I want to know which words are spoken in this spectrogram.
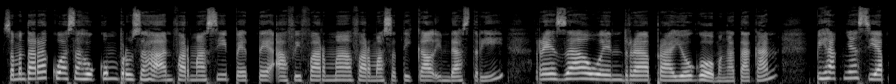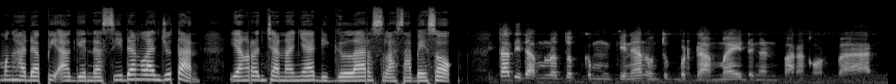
Sementara kuasa hukum perusahaan farmasi PT Avifarma Pharmaceutical Industry, Reza Wendra Prayogo mengatakan pihaknya siap menghadapi agenda sidang lanjutan yang rencananya digelar Selasa besok. Kita tidak menutup kemungkinan untuk berdamai dengan para korban.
